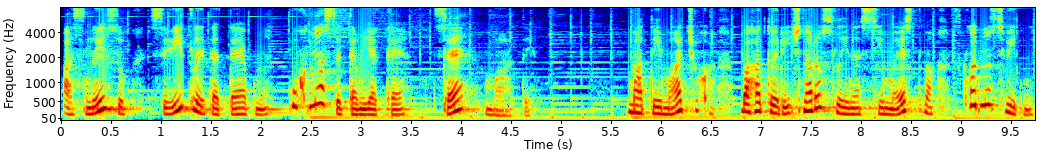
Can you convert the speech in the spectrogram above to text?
а знизу світле та тепле, пухнасте та м'яке це мати. Мати й мачуха багаторічна рослина з сімейства складноцвітних.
